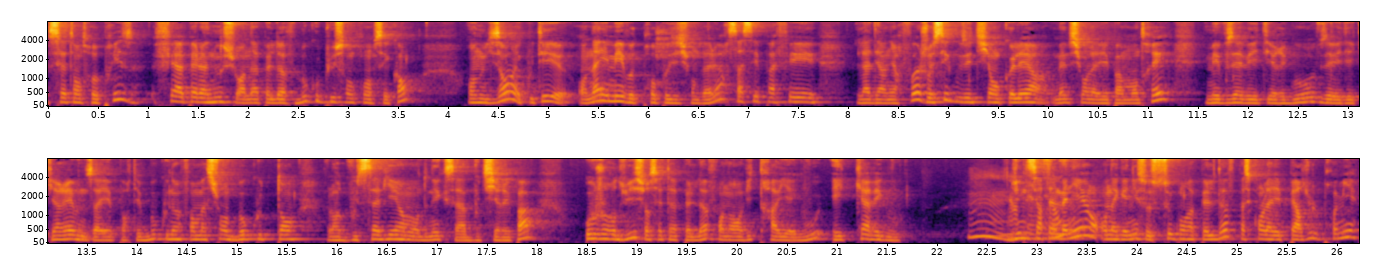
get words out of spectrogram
cette entreprise fait appel à nous sur un appel d'offres beaucoup plus conséquent en nous disant écoutez, on a aimé votre proposition de valeur, ça s'est pas fait la dernière fois. Je sais que vous étiez en colère, même si on l'avait pas montré, mais vous avez été rigoureux, vous avez été carré, vous nous avez apporté beaucoup d'informations, beaucoup de temps, alors que vous saviez à un moment donné que ça aboutirait pas. Aujourd'hui, sur cet appel d'offres, on a envie de travailler avec vous et qu'avec vous. Hmm, D'une certaine manière, on a gagné ce second appel d'offres parce qu'on l'avait perdu le premier.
